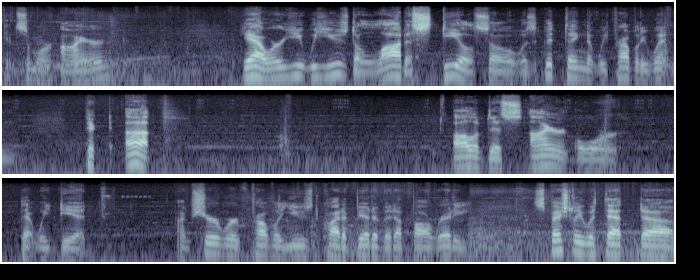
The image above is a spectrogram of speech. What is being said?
Get some more iron. Yeah, we we used a lot of steel, so it was a good thing that we probably went and picked up all of this iron ore that we did. I'm sure we're probably used quite a bit of it up already, especially with that uh,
